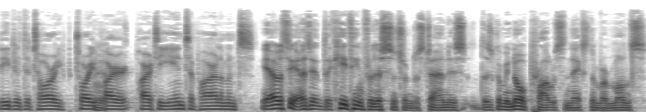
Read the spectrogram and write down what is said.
leader of the Tory Tory yeah. par- party into Parliament. Yeah, I was thinking, I think the key thing for listeners to understand is there's going to be no progress in the next number of months.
